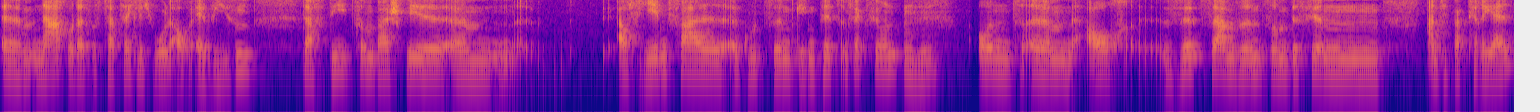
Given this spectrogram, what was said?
ähm, nach, oder es ist tatsächlich wohl auch erwiesen, dass die zum Beispiel ähm, auf jeden Fall äh, gut sind gegen Pilzinfektionen und ähm, auch wirksam sind, so ein bisschen antibakteriell.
